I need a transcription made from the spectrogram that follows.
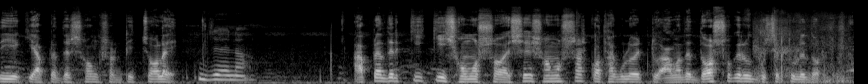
দিয়ে কি আপনাদের সংসারটি চলে? যে না। আপনাদের কি কি সমস্যা হয়? সেই সমস্যার কথাগুলো একটু আমাদের দর্শকের উদ্দেশ্যে তুলে ধরবেন না।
